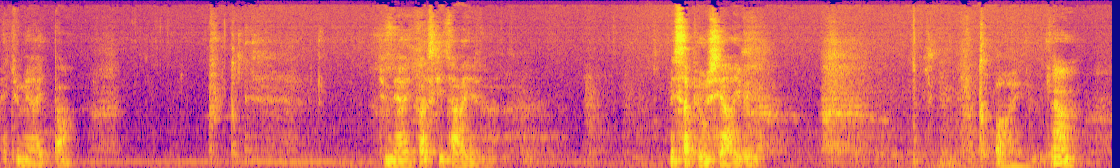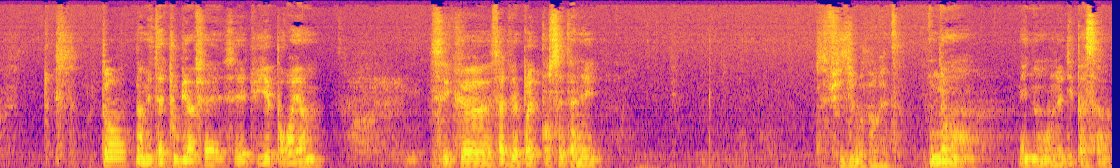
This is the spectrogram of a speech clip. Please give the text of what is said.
Mais tu mérites pas. Tu mérites pas ce qui t'arrive. Mais ça peut aussi arriver. C'est pareil. Hein Non mais t'as tout bien fait, tu y es pour rien. C'est que ça devait pas être pour cette année. C'est fini, on arrête. Non, mais non, ne dis pas ça.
